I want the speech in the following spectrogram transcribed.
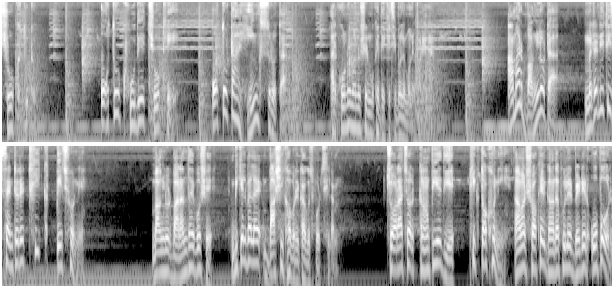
চোখ দুটো। অত খুদে চোখে, অতটা হিংস্রতা। আর কোনো মানুষের মুখে দেখেছি বলে মনে পড়ে না। আমার বাংলোটা মেটার্নিটি সেন্টারের ঠিক পেছনে। বাংলোর বারান্দায় বসে বিকেলবেলায় বাসি খবরের কাগজ পড়ছিলাম। চরাচর কাঁপিয়ে দিয়ে ঠিক তখনই আমার শখের গাঁদা ফুলের বেডের ওপর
